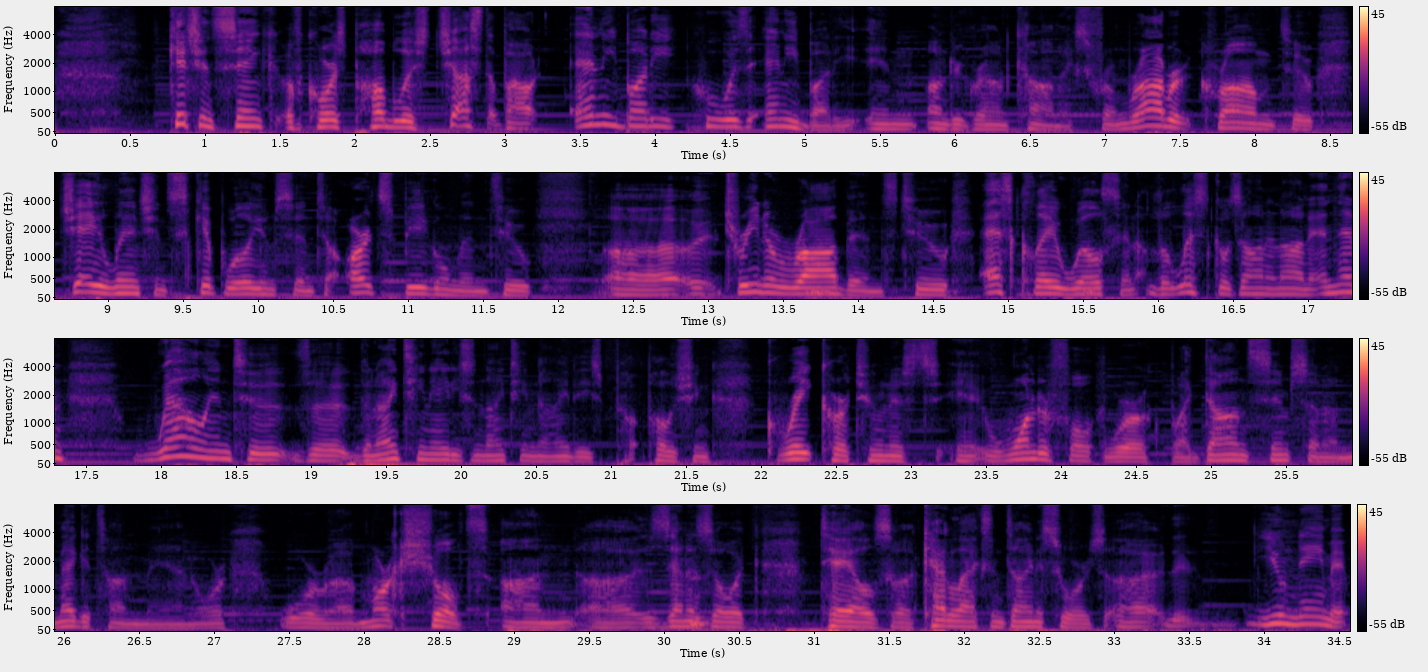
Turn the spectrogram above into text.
Kitchen Sink, of course, published just about anybody who was anybody in underground comics, from Robert Crumb to Jay Lynch and Skip Williamson to Art Spiegelman to uh, Trina Robbins to S. Clay Wilson. The list goes on and on. And then well into the, the 1980s and 1990s, pu- publishing great cartoonists, eh, wonderful work by Don Simpson on Megaton Man, or or uh, Mark Schultz on uh, Xenozoic Tales, uh, Cadillacs and Dinosaurs, uh, you name it.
